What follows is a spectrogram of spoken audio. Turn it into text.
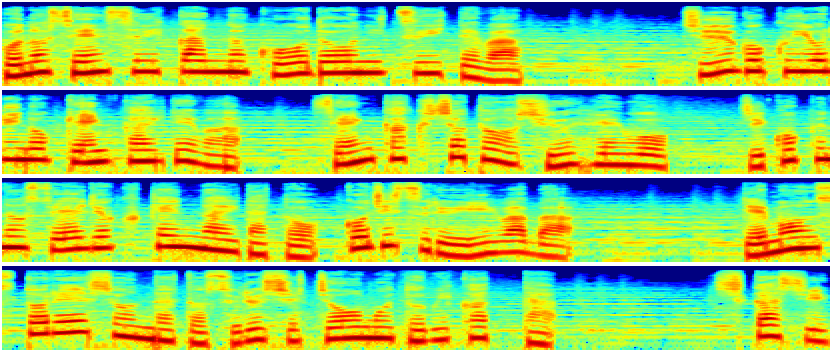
この潜水艦の行動については、中国寄りの見解では、尖閣諸島周辺を自国の勢力圏内だと誇示するいわば、デモンストレーションだとする主張も飛び交った。しかし、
